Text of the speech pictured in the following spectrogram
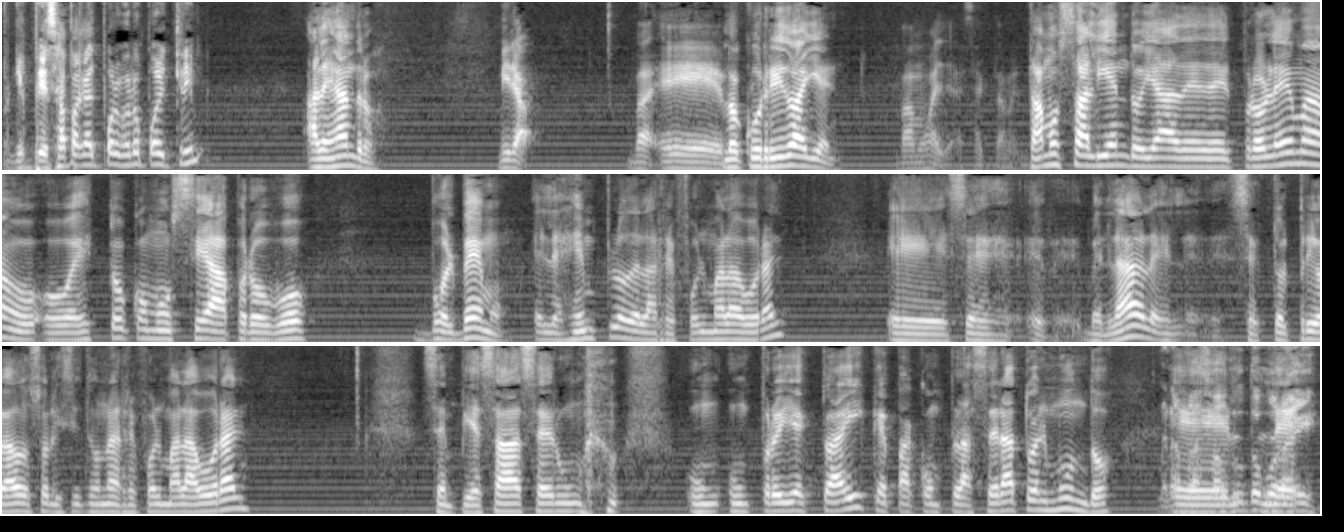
porque empieza a pagar por lo menos por el crimen. Alejandro, Mira, eh, lo ocurrido ayer. vamos allá, exactamente. ¿Estamos saliendo ya de- del problema o, o esto como se aprobó? Volvemos, el ejemplo de la reforma laboral. Eh, se, eh, ¿Verdad? El, el sector privado solicita una reforma laboral. Se empieza a hacer un, un, un proyecto ahí que para complacer a todo el mundo. Mira, pasó Tuto por le- ahí.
